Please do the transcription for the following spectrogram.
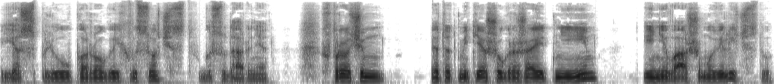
«Я сплю у порога их высочеств, государня. Впрочем, этот мятеж угрожает не им и не вашему величеству.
